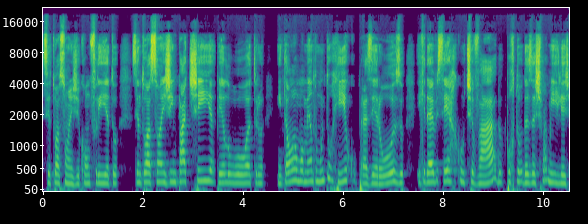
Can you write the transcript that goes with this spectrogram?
situações de conflito, situações de empatia pelo outro. Então é um momento muito rico, prazeroso e que deve ser cultivado por todas as famílias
